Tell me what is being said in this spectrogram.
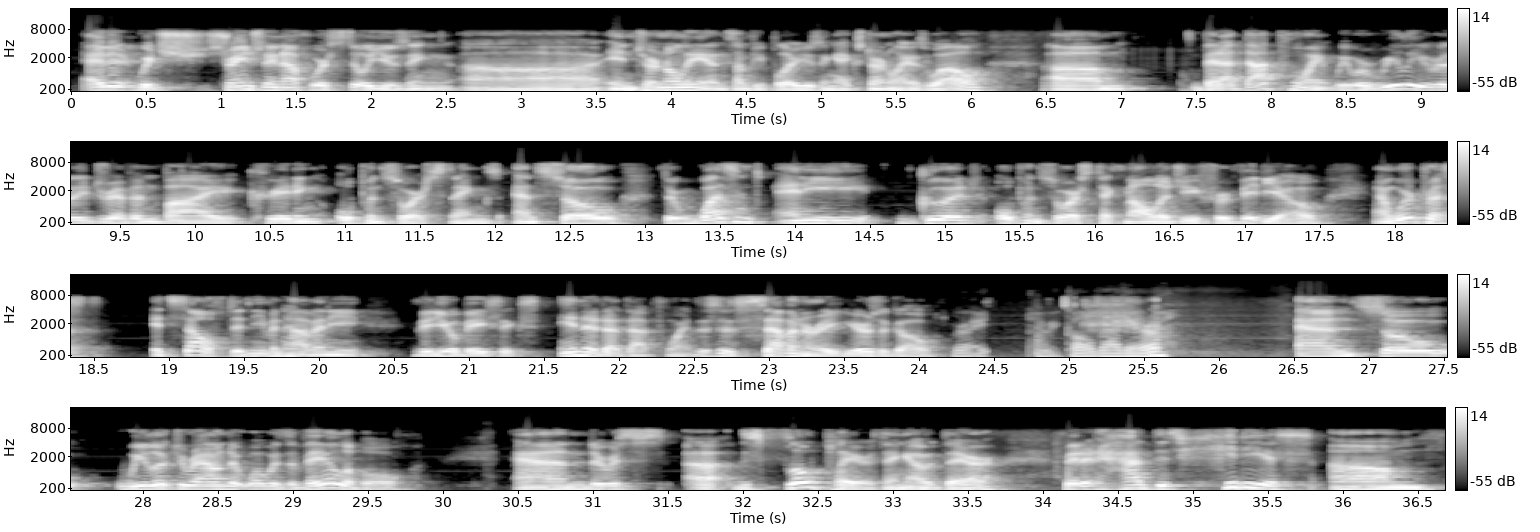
edit, which strangely enough we're still using uh, internally, and some people are using externally as well. Um, but at that point, we were really, really driven by creating open source things. And so there wasn't any good open source technology for video. And WordPress itself didn't even have any video basics in it at that point. This is seven or eight years ago. Right. I recall that era. And so we looked around at what was available, and there was uh, this FlowPlayer thing out there, but it had this hideous, um,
